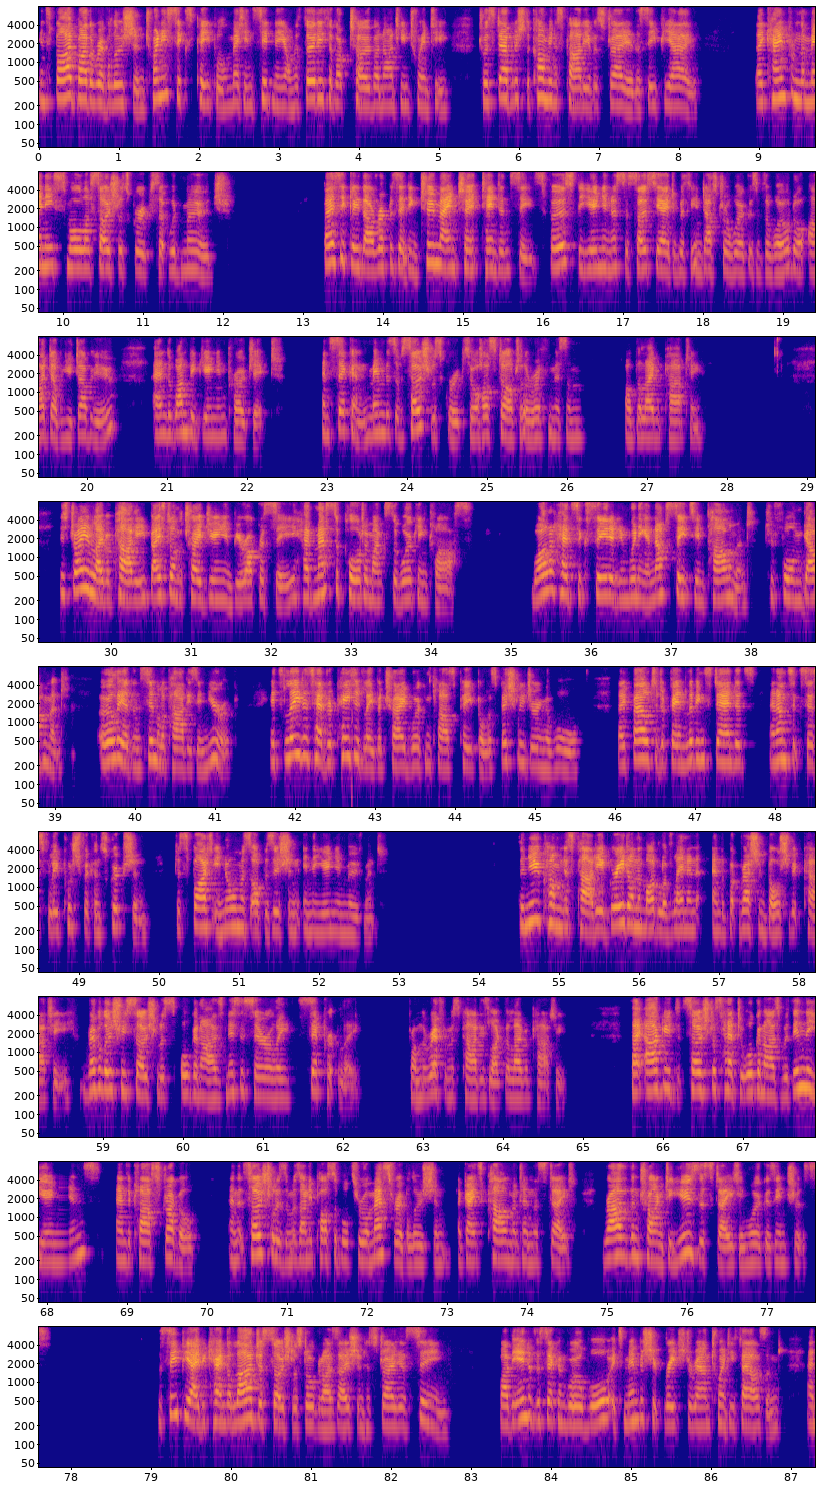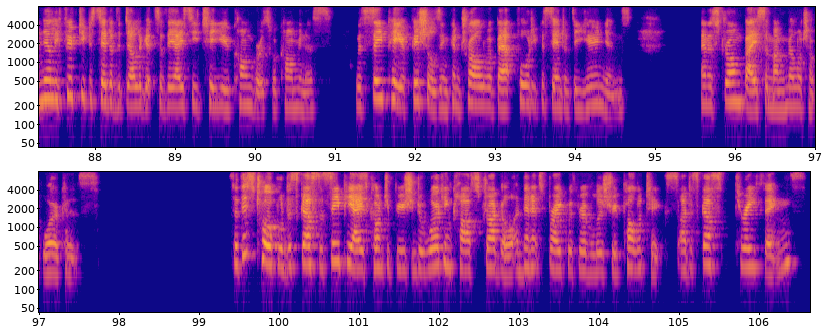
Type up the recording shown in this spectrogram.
Inspired by the revolution, 26 people met in Sydney on the 30th of October 1920 to establish the Communist Party of Australia, the CPA. They came from the many smaller socialist groups that would merge. Basically, they are representing two main t- tendencies. First, the unionists associated with the Industrial Workers of the World, or IWW, and the One Big Union Project. And second, members of socialist groups who are hostile to the reformism of the Labor Party. The Australian Labor Party, based on the trade union bureaucracy, had mass support amongst the working class. While it had succeeded in winning enough seats in Parliament to form government earlier than similar parties in Europe, its leaders had repeatedly betrayed working class people, especially during the war. They failed to defend living standards and unsuccessfully pushed for conscription, despite enormous opposition in the union movement. The new Communist Party agreed on the model of Lenin and the Russian Bolshevik Party. Revolutionary socialists organised necessarily separately from the reformist parties like the Labor Party. They argued that socialists had to organise within the unions and the class struggle and that socialism was only possible through a mass revolution against Parliament and the state, rather than trying to use the state in workers' interests. The CPA became the largest socialist organisation Australia's seen. By the end of the Second World War, its membership reached around 20,000, and nearly 50% of the delegates of the ACTU Congress were communists, with CP officials in control of about 40% of the unions and a strong base among militant workers. So, this talk will discuss the CPA's contribution to working class struggle and then its break with revolutionary politics. I discuss three things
